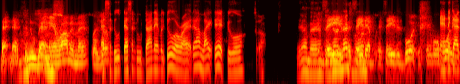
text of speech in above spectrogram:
That that's the new Yes. Batman Robin, man. For That's sure. a new that's a new dynamic duo right there. I like that duo. So Yeah, man. It They done saved, it saved that it saved his boy, it saved old And they boy's got-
